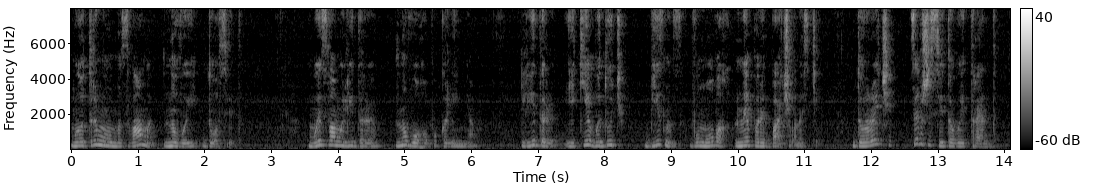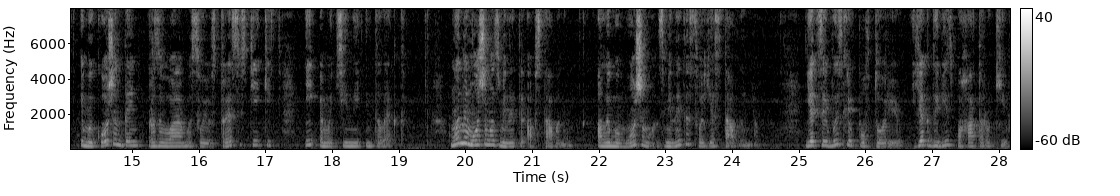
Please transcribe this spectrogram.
ми отримуємо з вами новий досвід. Ми з вами лідери нового покоління лідери, які ведуть бізнес в умовах непередбачуваності. До речі, це вже світовий тренд, і ми кожен день розвиваємо свою стресостійкість і емоційний інтелект. Ми не можемо змінити обставини, але ми можемо змінити своє ставлення. Я цей вислів повторюю як девіз багато років.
